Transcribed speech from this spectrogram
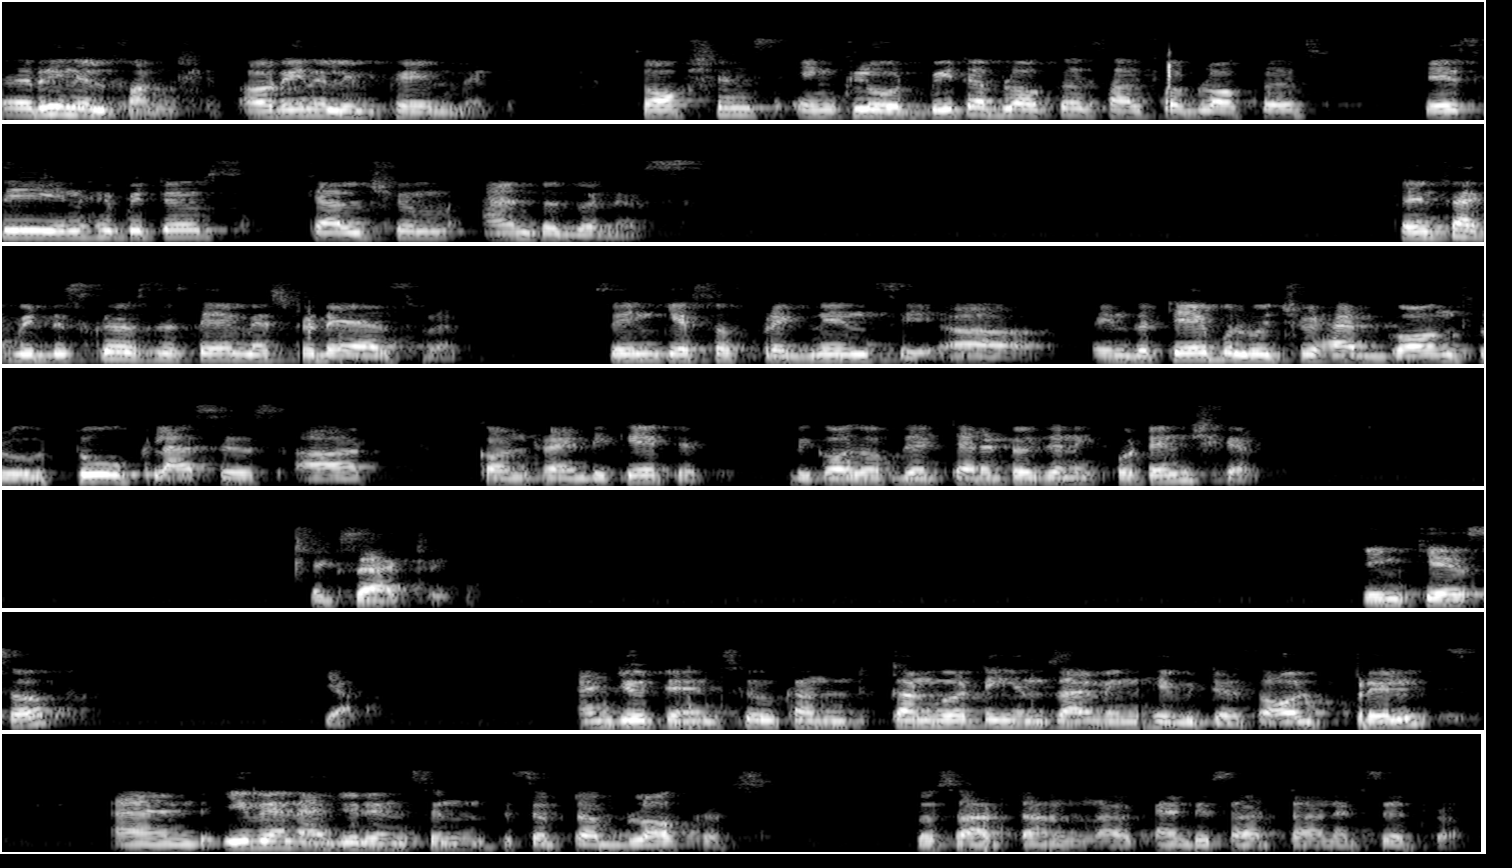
renal function or renal impairment? So options include beta blockers, alpha blockers, ACE inhibitors, calcium antagonists. In fact, we discussed the same yesterday as well. So in case of pregnancy, uh, in the table which we had gone through, two classes are contraindicated because of their teratogenic potential. Exactly. In case of, angiotensin con converting enzyme inhibitors, all PRILs, and even angiotensin receptor blockers, losartan, uh, candesartan, etc.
